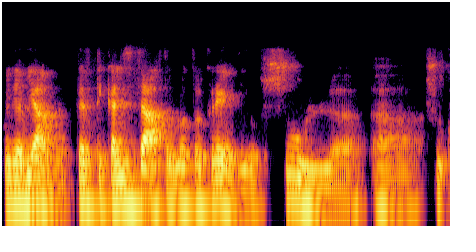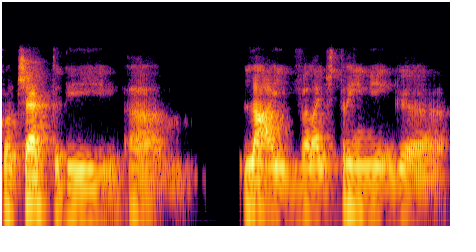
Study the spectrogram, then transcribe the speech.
quindi abbiamo verticalizzato il local credit sul, uh, sul, concetto di um, live, live streaming,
